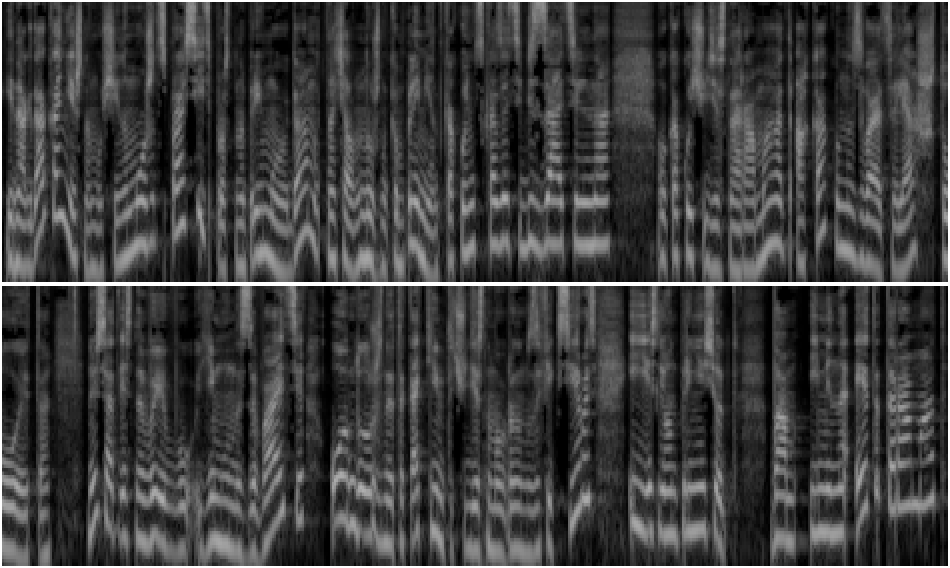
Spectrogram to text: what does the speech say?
Иногда, конечно, мужчина может спросить просто напрямую, да, сначала нужно комплимент какой-нибудь сказать обязательно, о, какой чудесный аромат, а как он называется, или а что это. Ну и, соответственно, вы его, ему называете, он должен это каким-то чудесным образом зафиксировать, и если он принесет вам именно этот аромат,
